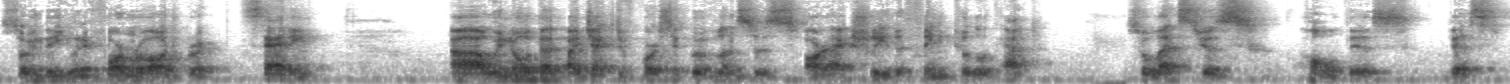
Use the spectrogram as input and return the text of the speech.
So in the uniform Roe algebra setting, uh, we know that bijective coarse equivalences are actually the thing to look at. So let's just call this this.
